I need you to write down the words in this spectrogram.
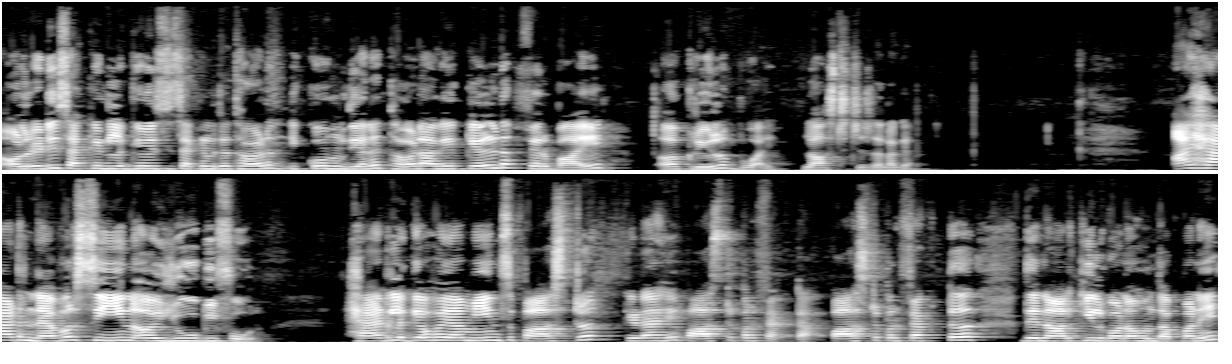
ਆਲਰੇਡੀ ਸੈਕਿੰਡ ਲੱਗੀ ਹੋਈ ਸੀ ਸੈਕਿੰਡ ਤੇ ਥਰਡ ਇੱਕੋ ਹੁੰਦੀਆਂ ਨੇ। ਥਰਡ ਆ ਗਈ ਕਿਲਡ ਫਿਰ by a cruel boy last ਚ ਚਲਾ ਗਿਆ। I had never seen uh you before had ਲੱਗਿਆ ਹੋਇਆ ਮੀਨਸ ਪਾਸਟ ਕਿਹੜਾ ਇਹ? ਪਾਸਟ ਪਰਫੈਕਟ ਆ। ਪਾਸਟ ਪਰਫੈਕਟ ਦੇ ਨਾਲ ਕੀ ਲਗਾਉਣਾ ਹੁੰਦਾ ਆਪਾਂ ਨੇ?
